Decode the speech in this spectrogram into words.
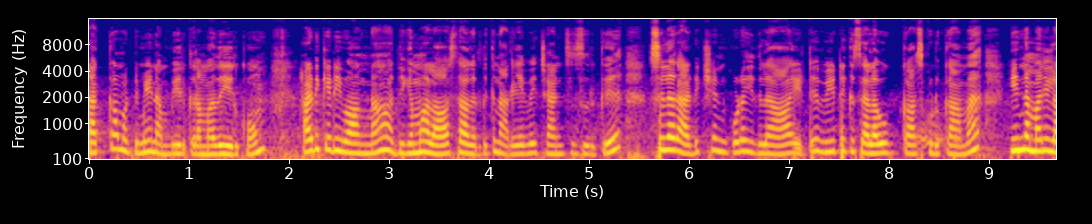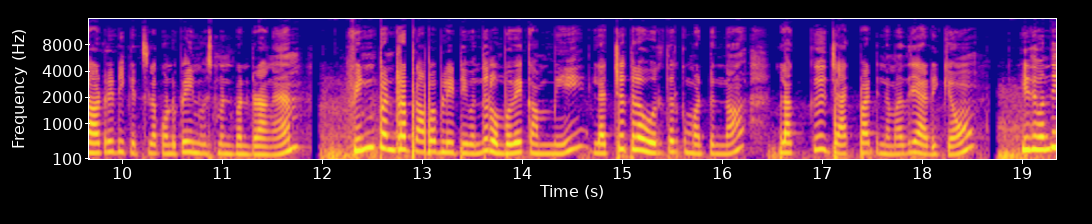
லக்கை மட்டுமே நம்பி இருக்கிற மாதிரி இருக்கும். அடிக்கடி வாங்கினா அதிகமாக லாஸ் ஆகிறதுக்கு நிறையவே சான்சஸ் இருக்குது சிலர் அடிக்ஷன் கூட இதில் ஆகிட்டு வீட்டுக்கு செலவுக்கு காசு கொடுக்காம இந்த மாதிரி லாட்ரி டிக்கெட்ஸில் கொண்டு போய் இன்வெஸ்ட்மெண்ட் பண்ணுறாங்க வின் பண்ணுற ப்ராபபிலிட்டி வந்து ரொம்பவே கம்மி. லட்சத்தில் ஒருத்தருக்கு மட்டும்தான் லக்கு ஜாக்பாட் இந்த மாதிரி அடிக்கும். இது வந்து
